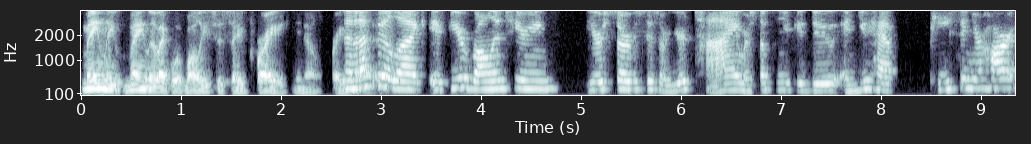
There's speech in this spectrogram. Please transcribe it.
mainly mainly like what Wa'Lisa say, pray, you know, pray. And I feel it. like if you're volunteering your services or your time or something you could do and you have peace in your heart,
